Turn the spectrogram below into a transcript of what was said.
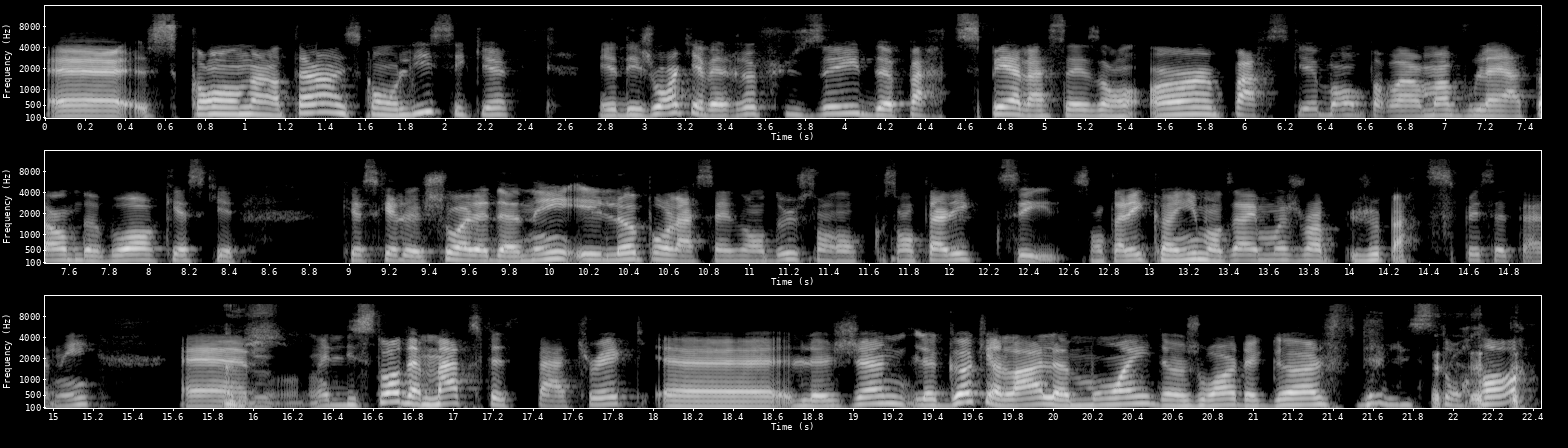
Ce qu'on entend et ce qu'on lit, c'est que il y a des joueurs qui avaient refusé de participer à la saison 1 parce que, bon, probablement voulaient attendre de voir qu'est-ce que, qu'est-ce que le show allait donner. Et là, pour la saison 2, ils sont, sont, allés, sont allés cogner, ils m'ont dit Hey, Moi, je veux, je veux participer cette année. Euh, L'histoire de Matt Fitzpatrick, euh, le jeune, le gars qui a l'air le moins d'un joueur de golf de l'histoire,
